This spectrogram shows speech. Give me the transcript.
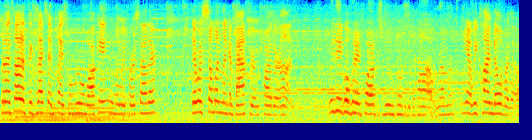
But I thought at the exact same place when we were walking, when we first saw there, there was someone like a bathroom farther on. We didn't go very far because we were told to get the hell out. Remember? Yeah, we climbed over though.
